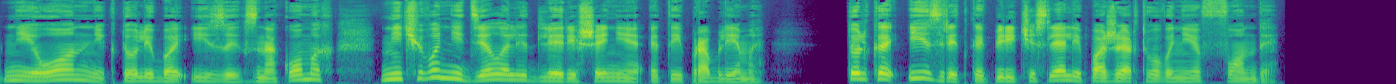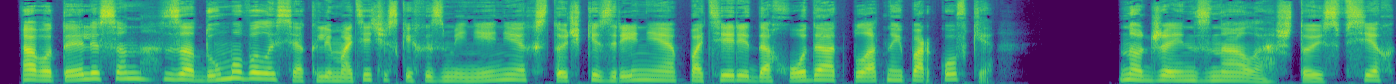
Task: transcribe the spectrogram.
ни он, ни кто-либо из их знакомых ничего не делали для решения этой проблемы. Только изредка перечисляли пожертвования в фонды. А вот Эллисон задумывалась о климатических изменениях с точки зрения потери дохода от платной парковки. Но Джейн знала, что из всех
